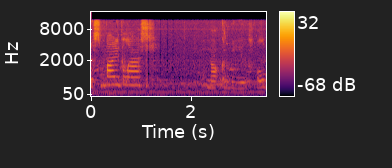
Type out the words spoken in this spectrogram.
a spyglass. Not going to be useful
